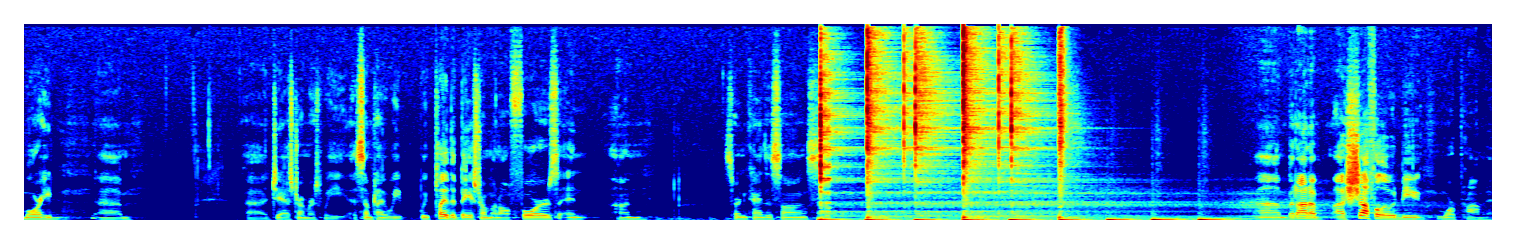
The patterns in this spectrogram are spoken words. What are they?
more. He'd um, jazz drummers we sometimes we, we play the bass drum on all fours and on certain kinds of songs. Um, but on a, a shuffle it would be more prominent.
